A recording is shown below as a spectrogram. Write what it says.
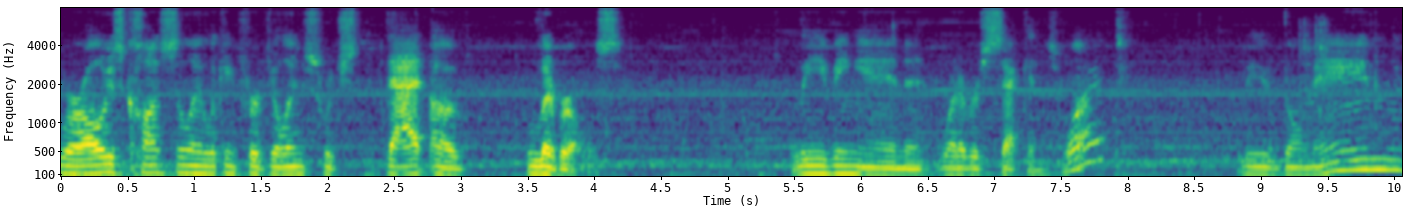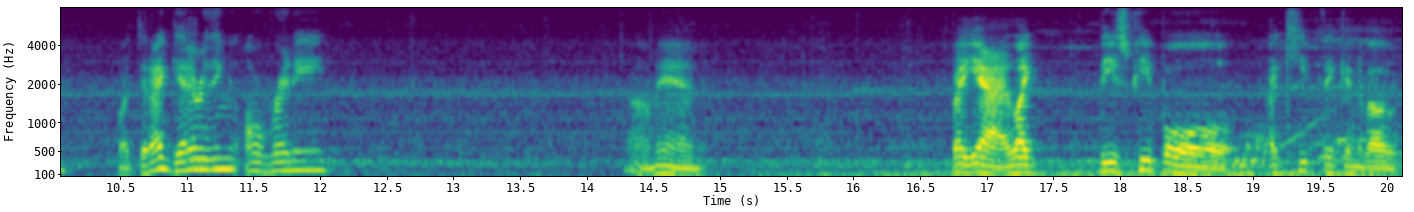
who are always constantly looking for villains, which that of liberals. Leaving in whatever seconds. What? Leave domain. What did I get everything already? Oh man. But yeah, like these people, I keep thinking about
